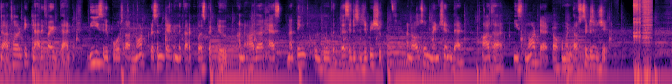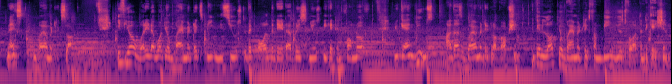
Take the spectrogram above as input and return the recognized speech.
The authority clarified that these reports are not presented in the correct perspective and Aadhaar has nothing to do with the citizenship issue, and also mentioned that Aadhaar is not a document of citizenship. Next, biometrics lock. If you are worried about your biometrics being misused with all the data breach news we get informed of, you can use Aadhaar's biometric lock option. You can lock your biometrics from being used for authentication.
